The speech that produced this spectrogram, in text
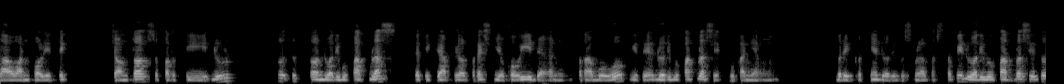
lawan politik. Contoh seperti dulu tahun 2014 ketika pilpres Jokowi dan Prabowo gitu ya 2014 ya bukan yang berikutnya 2019 tapi 2014 itu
